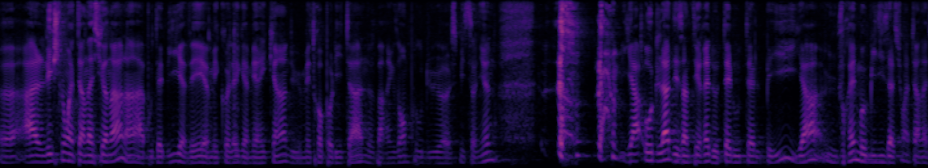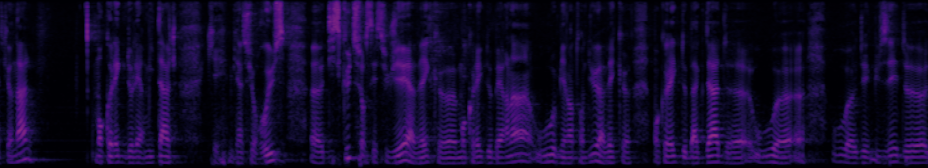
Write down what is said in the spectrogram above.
à l'échelon international. Hein, à Abu Dhabi, il y avait mes collègues américains du Metropolitan, par exemple, ou du euh, Smithsonian. il y a, au-delà des intérêts de tel ou tel pays, il y a une vraie mobilisation internationale mon collègue de l'Ermitage, qui est bien sûr russe, euh, discute sur ces sujets avec euh, mon collègue de Berlin ou bien entendu avec euh, mon collègue de Bagdad ou, des musées de,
